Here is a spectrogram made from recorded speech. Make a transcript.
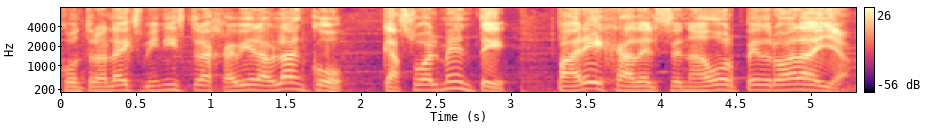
contra la exministra Javiera Blanco, casualmente pareja del senador Pedro Araya.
